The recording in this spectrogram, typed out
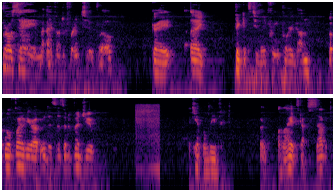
Bro, same. I voted for him too, bro. Great. I think it's too late for you, Porygon, but we'll figure out who this is and avenge you. I can't believe it. Our alliance got sabotaged.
